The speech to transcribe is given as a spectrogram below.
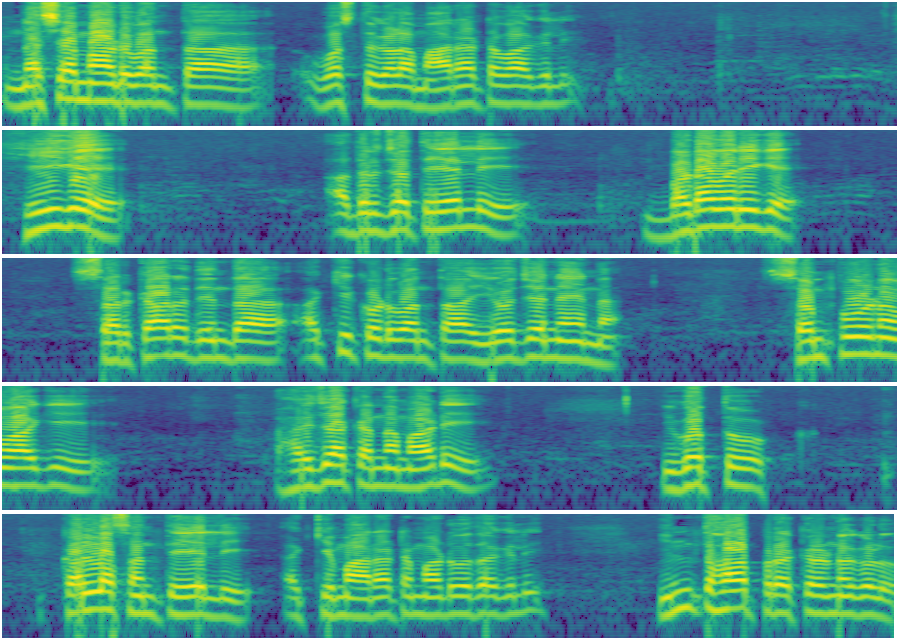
ನಶೆ ಮಾಡುವಂಥ ವಸ್ತುಗಳ ಮಾರಾಟವಾಗಲಿ, ಹೀಗೆ ಅದರ ಜೊತೆಯಲ್ಲಿ ಬಡವರಿಗೆ ಸರ್ಕಾರದಿಂದ ಅಕ್ಕಿ ಕೊಡುವಂಥ ಯೋಜನೆಯನ್ನು ಸಂಪೂರ್ಣವಾಗಿ ಹೈಜಾಕನ್ನು ಮಾಡಿ ಇವತ್ತು ಕಳ್ಳ ಸಂತೆಯಲ್ಲಿ ಅಕ್ಕಿ ಮಾರಾಟ ಮಾಡುವುದಾಗಲಿ, ಇಂತಹ ಪ್ರಕರಣಗಳು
